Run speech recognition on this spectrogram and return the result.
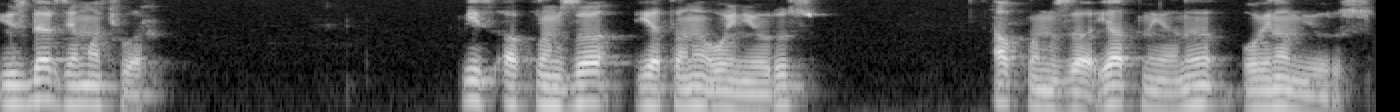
Yüzlerce maç var. Biz aklımıza yatanı oynuyoruz. Aklımıza yatmayanı oynamıyoruz.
